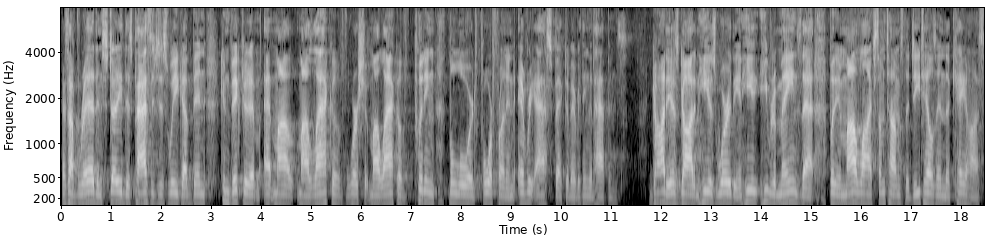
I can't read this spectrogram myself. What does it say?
As I've read and studied this passage this week, I've been convicted at, at, my, my lack of worship, my lack of putting the Lord forefront in every aspect of everything that happens. God is God and He is worthy and He, he remains that. But in my life, sometimes the details and the chaos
